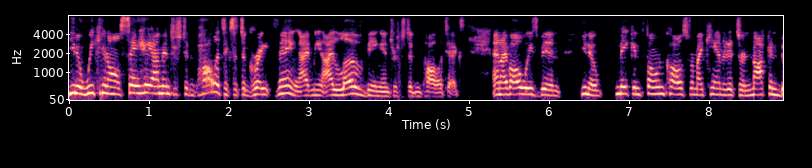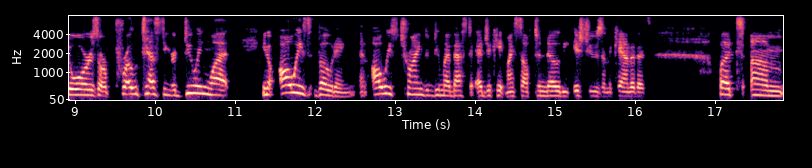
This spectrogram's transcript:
you know we can all say hey i'm interested in politics. It's a great thing. I mean i love being interested in politics. And i've always been you know making phone calls for my candidates or knocking doors or protesting or doing what you know always voting and always trying to do my best to educate myself to know the issues and the candidates. But um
